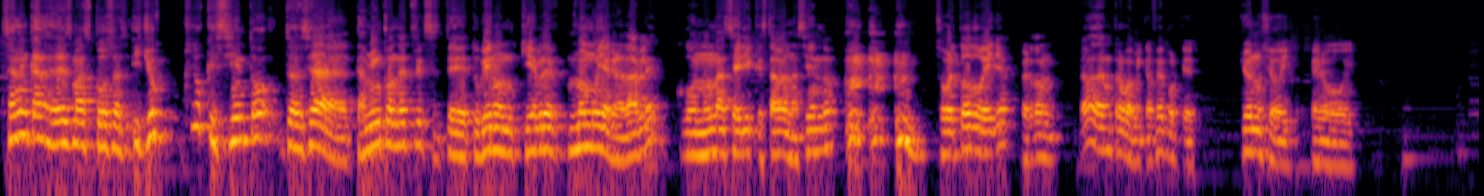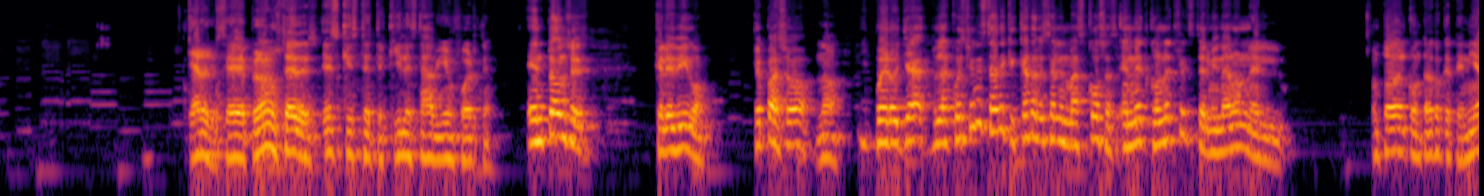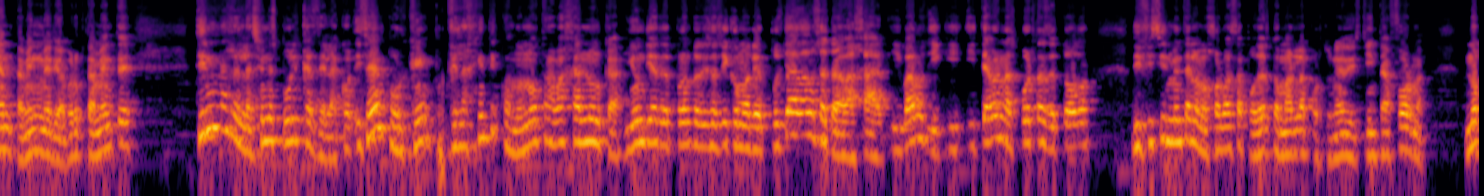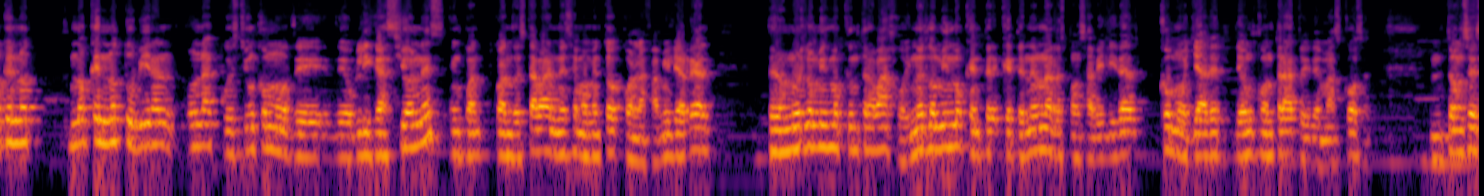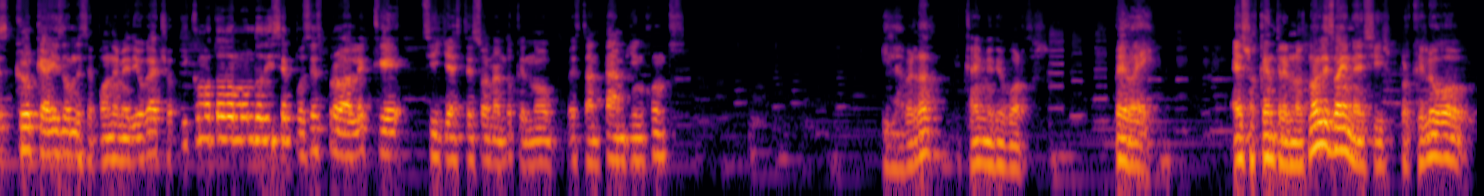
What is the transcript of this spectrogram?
Saben cada vez más cosas y yo lo que siento, o sea, también con Netflix este, tuvieron quiebre no muy agradable con una serie que estaban haciendo sobre todo ella, perdón, le voy a dar un trago a mi café porque yo no sé hoy, pero hoy. Ya regresé, perdón ustedes, es que este tequila está bien fuerte. Entonces, ¿qué le digo? ¿Qué pasó? No. Pero ya, la cuestión está de que cada vez salen más cosas. En Net, con Netflix terminaron el, todo el contrato que tenían, también medio abruptamente tienen unas relaciones públicas de la corte. ¿Y saben por qué? Porque la gente cuando no trabaja nunca y un día de pronto dice así como de, pues ya vamos a trabajar y vamos y, te abren las puertas de todo, difícilmente a lo mejor vas a poder tomar la oportunidad de distinta forma. No que no, no, que no tuvieran una cuestión como de, obligaciones en cuando estaba en ese momento con la familia real, pero no es lo mismo que un trabajo y no es lo mismo que, tener una responsabilidad como ya de un contrato y demás cosas. Entonces creo que ahí es donde se pone medio gacho. Y como todo mundo dice, pues es probable que sí ya esté sonando que no están tan bien juntos. Y la verdad, me caen medio gordos. Pero hey, eso acá entre nos, no les vayan a decir, porque luego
